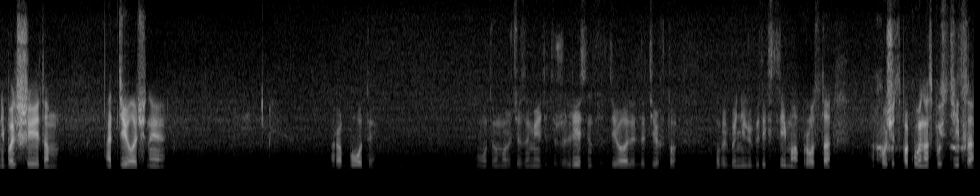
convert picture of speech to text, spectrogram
небольшие там отделочные работы. Вот вы можете заметить, уже лестницу сделали для тех, кто ну, как бы не любит экстрима, а просто хочет спокойно спуститься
